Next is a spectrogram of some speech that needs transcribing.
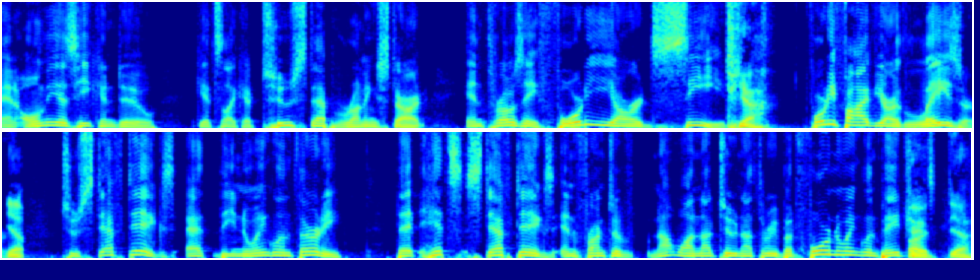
and only as he can do, gets like a two-step running start and throws a 40-yard seed yeah, 45 yard laser Yep. to Steph Diggs at the New England 30 that hits Steph Diggs in front of not one, not two, not three, but four New England Patriots. Oh, yeah.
